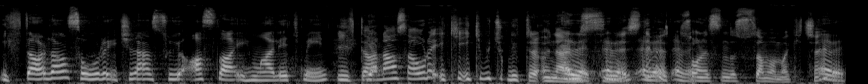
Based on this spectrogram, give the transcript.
İftardan sahura içilen suyu asla ihmal etmeyin. İftardan sahura 2-2,5 litre önermişsiniz evet, değil evet, mi? evet. Sonrasında susamamak için. Evet.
